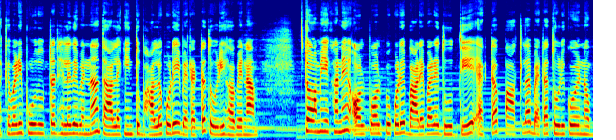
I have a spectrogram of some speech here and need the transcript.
একেবারেই পুরো দুধটা ঢেলে দেবেন না, তাহলে কিন্তু ভালো করে এই ব্যাটারটা তৈরি হবে না। তো আমি এখানে অল্প অল্প করে বারে বারে দুধ দিয়ে একটা পাতলা ব্যাটার তৈরি করে নেব।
